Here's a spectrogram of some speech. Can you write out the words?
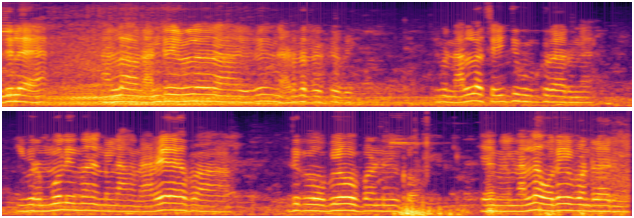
இதில் நல்லா நன்றியுள்ள இது நடந்துட்டு இருக்குது. இவர் நல்லா செஞ்சு கொடுக்குறாருங்க. இவர் மூலியமாக எங்களுக்கு நாங்கள் நிறைய இதுக்கு உபயோகம் பண்ணியிருக்கோம். எங்களுக்கு நல்லா உதவி பண்ணுறாருங்க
